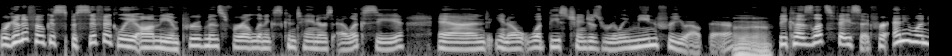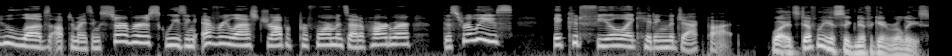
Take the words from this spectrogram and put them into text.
We're going to focus specifically on the improvements for a Linux containers LXC and, you know, what these changes really mean for you out there. Uh, Because let's face it, for anyone who loves optimizing servers, squeezing every last drop of performance out of hardware, this release, it could feel like hitting the jackpot. Well, it's definitely a significant release.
